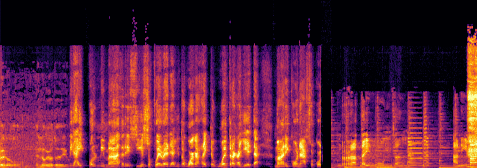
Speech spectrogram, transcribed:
pero es lo que yo te digo. Mira ahí por mi madre, si eso fuera verdad, yo te voy a agarrar y te voy a entrar galleta. Mariconazo, con... Rata inmunda, animal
